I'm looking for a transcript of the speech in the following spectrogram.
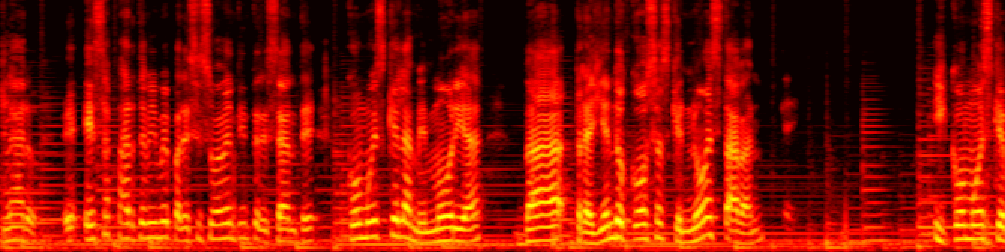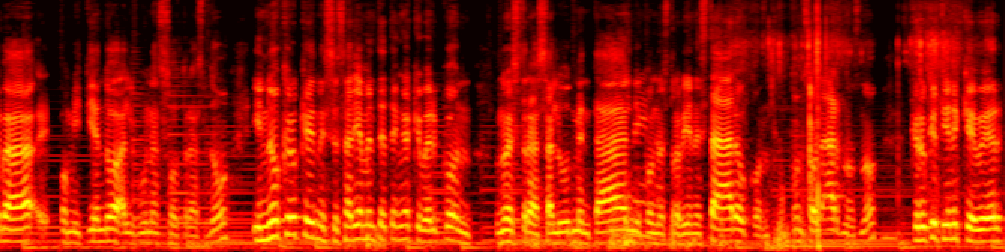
Claro, e, esa parte a mí me parece sumamente interesante, cómo es que la memoria va trayendo cosas que no estaban y cómo es que va eh, omitiendo algunas otras, ¿no? Y no creo que necesariamente tenga que ver con nuestra salud mental, ni con nuestro bienestar o con consolarnos, ¿no? Creo que tiene que ver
